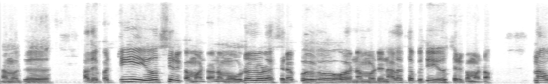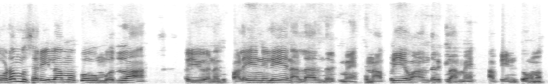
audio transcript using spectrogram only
நமக்கு அதை பற்றியே யோசிச்சிருக்க மாட்டோம். நம்ம உடலோட சிறப்பு நம்மளுடைய நலத்தை பத்தி யோசிச்சிருக்க மாட்டோம். நான் உடம்பு சரியில்லாம போகும்போதுதான் ஐயோ எனக்கு பழைய நிலையே நல்லா இருந்திருக்குமே நான் அப்படியே வாழ்ந்திருக்கலாமே அப்படின்னு தோணும்.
